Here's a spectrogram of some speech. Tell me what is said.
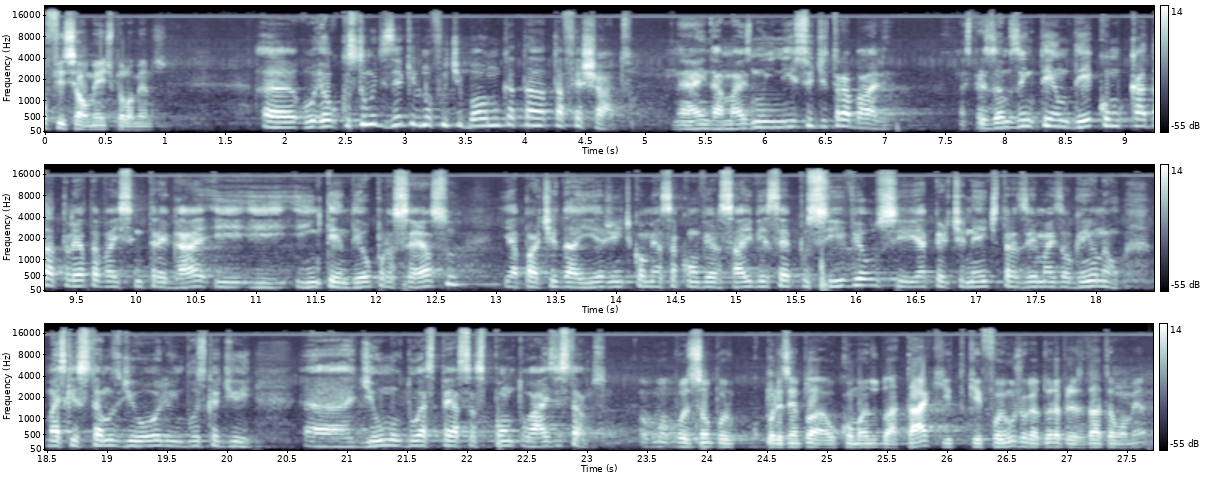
oficialmente pelo menos. Uh, eu costumo dizer que no futebol nunca está tá fechado, né? ainda mais no início de trabalho. Nós precisamos entender como cada atleta vai se entregar e, e, e, entender o processo e a partir daí a gente começa a conversar e ver se é possível, se é pertinente trazer mais alguém ou não. Mas que estamos de olho em busca de, uh, de uma ou duas peças pontuais, estamos. Alguma posição, por, por exemplo, o comando do ataque, que foi um jogador apresentado até o momento?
